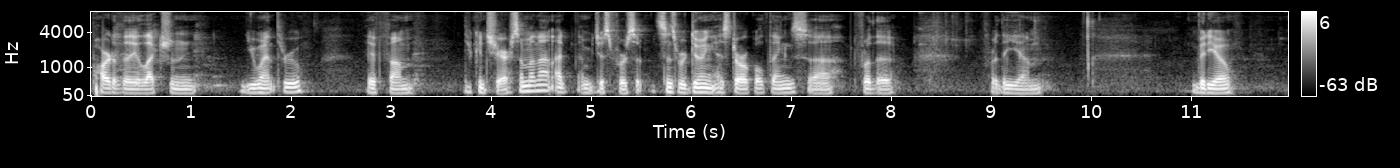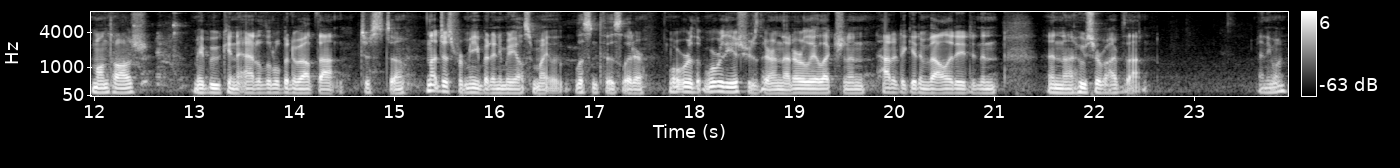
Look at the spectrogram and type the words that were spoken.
part of the election you went through. If um, you can share some of that, I, I mean, just for since we're doing historical things uh, for the for the um, video montage, maybe we can add a little bit about that. Just uh, not just for me, but anybody else who might listen to this later. What were the what were the issues there in that early election, and how did it get invalidated, and and uh, who survived that? Anyone?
